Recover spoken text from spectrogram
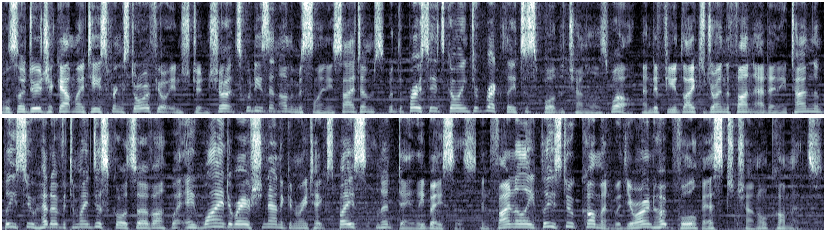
Also do check out my Teespring store if you're interested in shirts, hoodies, and other miscellaneous items, with the proceeds going directly to support the channel as well. And if you'd like to join the fun at any time, then please do head over to my Discord server where a wide array of shenaniganry takes place on a daily basis. And finally, please do comment with your own hopeful Best Channel Comments.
